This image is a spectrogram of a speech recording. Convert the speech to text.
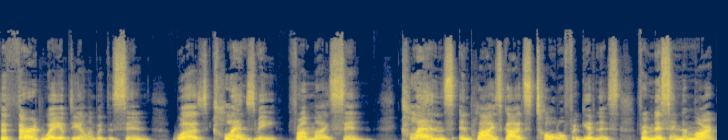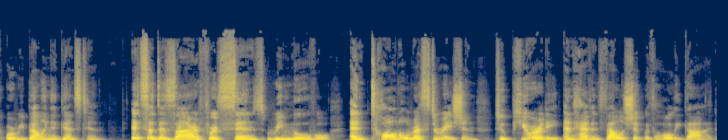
The third way of dealing with the sin was cleanse me from my sin. Cleanse implies God's total forgiveness for missing the mark or rebelling against him. It's a desire for sin's removal and total restoration to purity and having fellowship with the Holy God.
